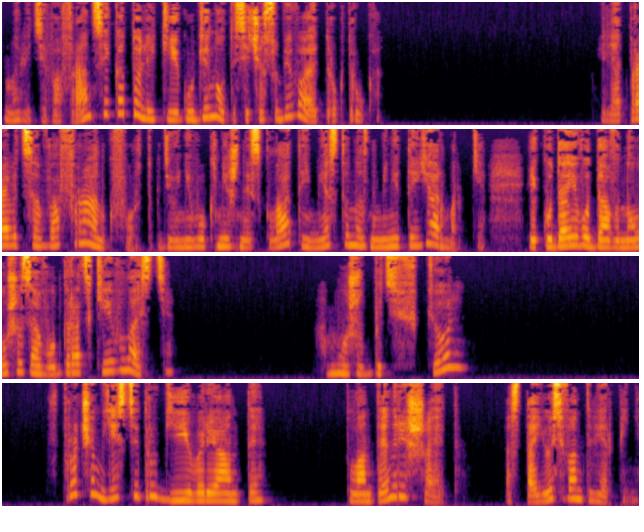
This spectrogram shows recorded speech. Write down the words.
Но ведь и во Франции католики и гугеноты сейчас убивают друг друга. Или отправиться во Франкфурт, где у него книжный склад и место на знаменитой ярмарке, и куда его давно уже зовут городские власти. А может быть, в Кёльн? Впрочем, есть и другие варианты. Плантен решает. Остаюсь в Антверпене.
